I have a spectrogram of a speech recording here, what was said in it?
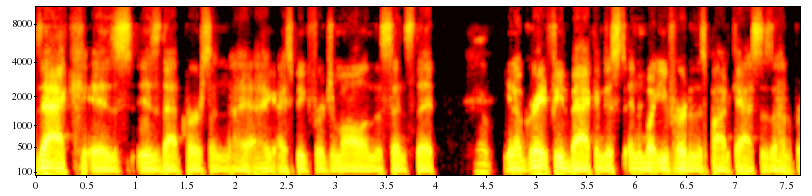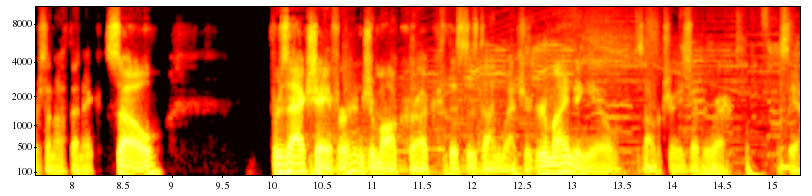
zach is is that person. I, I, I speak for jamal in the sense that yep. you know great feedback and just and what you've heard in this podcast is 100% authentic. So for zach shaffer and jamal crook this is don wettrick reminding you there's opportunities everywhere. We'll see ya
